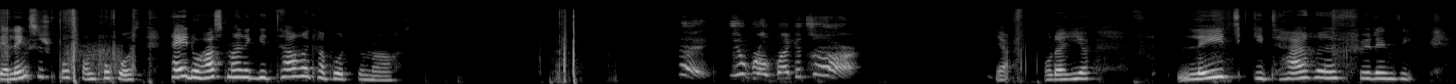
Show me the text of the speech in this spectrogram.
Der längste Spruch von Poco ist, hey, du hast meine Gitarre kaputt gemacht. Hey, you broke my guitar. Ja, oder hier, Late Gitarre für den Sieg. Lead guitar for the win!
